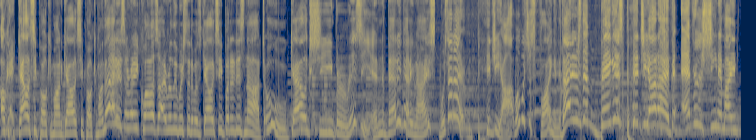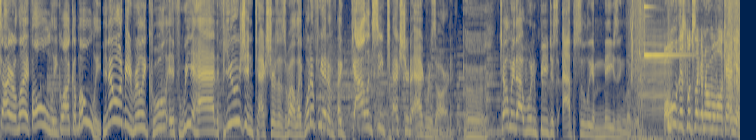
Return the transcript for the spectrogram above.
Okay, Galaxy Pokemon, Galaxy Pokemon. That is a Rayquaza. I really wish that it was Galaxy, but it is not. Ooh, Galaxy Virizion. Very, very nice. Was that a Pidgeot? What was just flying in there? That is the biggest Pidgeot I've ever seen in my entire life. Holy guacamole. You know what would be really cool? If we had fusion textures as well. Like, what if we had a, a Galaxy textured Agrizard? Uh. Tell me that wouldn't be just absolutely amazing looking. Oh, this looks like a normal Volcanion.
